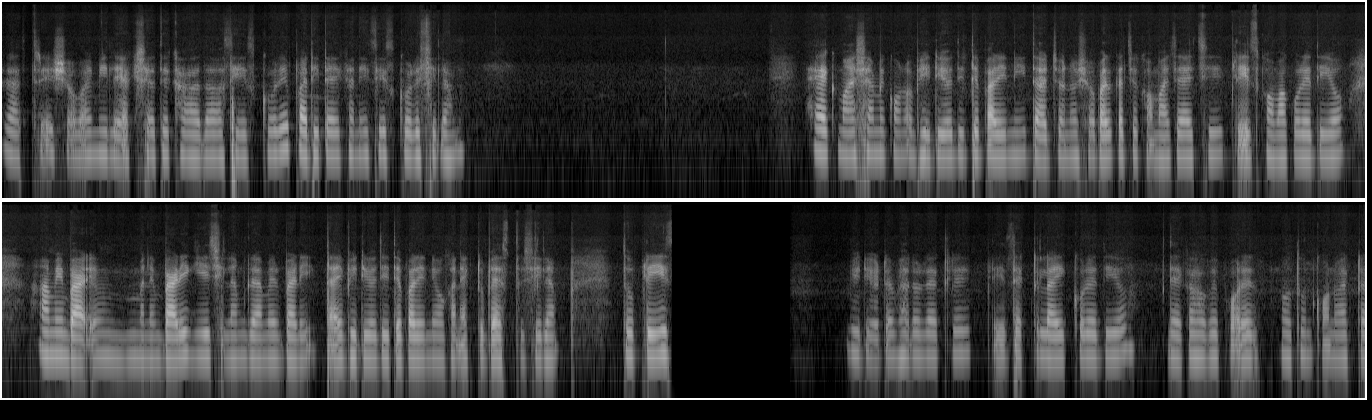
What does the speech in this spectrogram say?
রাত্রে সবাই মিলে একসাথে খাওয়া দাওয়া শেষ করে পার্টিটা এখানেই শেষ করেছিলাম। এক মাস আমি কোনো ভিডিও দিতে পারিনি, তার জন্য সবার কাছে ক্ষমা চাইছি। প্লিজ ক্ষমা করে দিও। আমি বাড়ি মানে বাড়ি গিয়েছিলাম, গ্রামের বাড়ি, তাই ভিডিও দিতে পারিনি, ওখানে একটু ব্যস্ত ছিলাম। তো প্লিজ ভিডিওটা ভালো লাগলে প্লিজ একটা লাইক করে দিও। দেখা হবে পরের নতুন কোনো একটা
